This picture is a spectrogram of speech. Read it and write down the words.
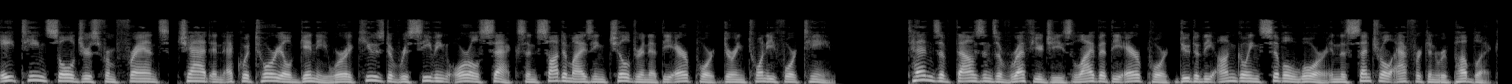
Eighteen soldiers from France, Chad and Equatorial Guinea were accused of receiving oral sex and sodomizing children at the airport during 2014. Tens of thousands of refugees live at the airport due to the ongoing civil war in the Central African Republic.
